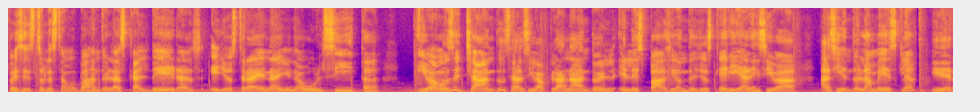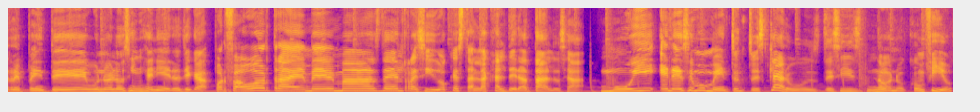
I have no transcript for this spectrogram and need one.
pues esto lo estamos bajando en las calderas, ellos traen ahí una bolsita, íbamos echando, o sea, se iba aplanando el, el, espacio donde ellos querían y se iba haciendo la mezcla. Y de repente uno de los ingenieros llega, por favor, tráeme más del residuo que está en la caldera tal, o sea, muy en ese momento, entonces claro, vos decís, no, no confío,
